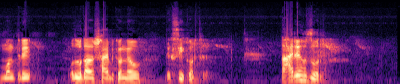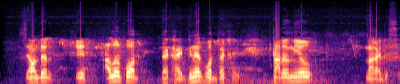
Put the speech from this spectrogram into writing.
মন্ত্রী উদুল কাদের সাহেবকে নিয়েও দেখছি করছে। তাহারে হুজুর, সে আমাদেরকে আলোর পথ দেখায়, দিনের পথ দেখায়, তারও নিয়েও লাগাই দিচ্ছে।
